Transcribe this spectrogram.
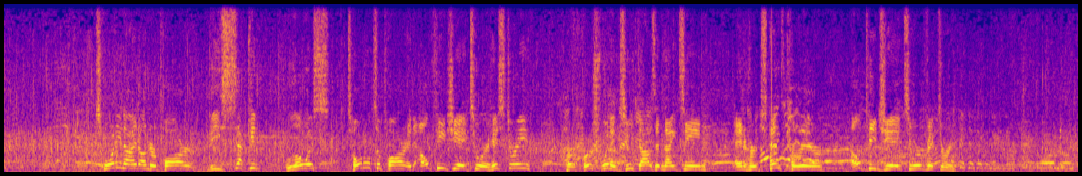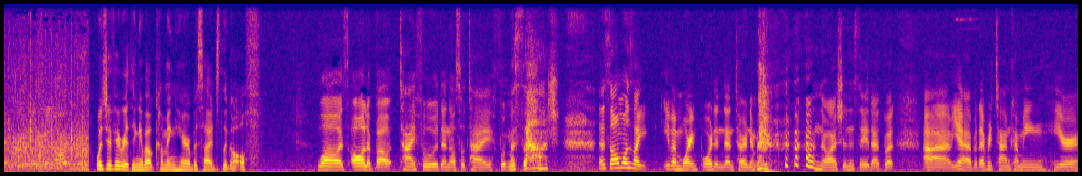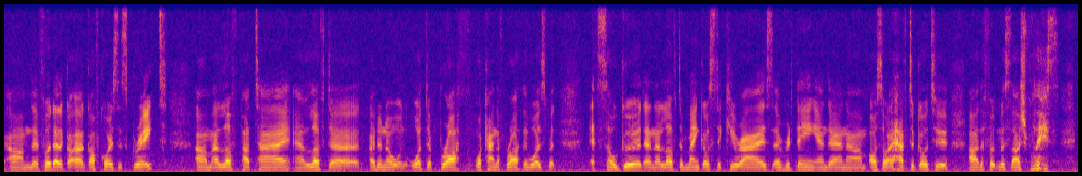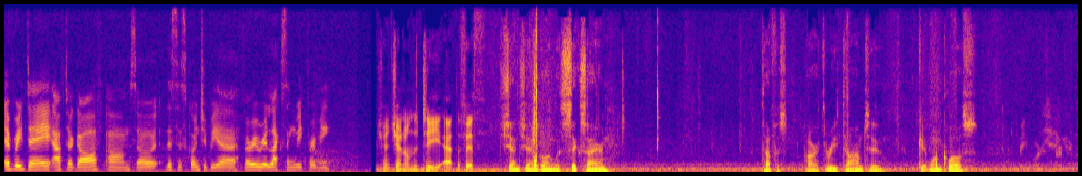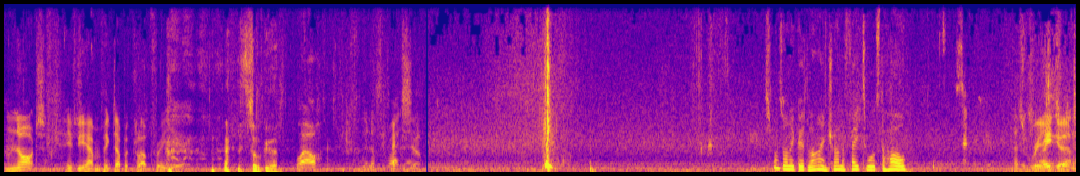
29 under par, the second lowest total to par in LPGA Tour history. Her first win in 2019 and her 10th career LPGA Tour victory. What's your favorite thing about coming here besides the golf? Well, it's all about Thai food and also Thai foot massage. It's almost like even more important than tournament. no, I shouldn't say that, but uh, yeah. But every time coming here, um, the food at the go- uh, golf course is great. Um, I love pad thai. I love the I don't know what the broth, what kind of broth it was, but it's so good. And I love the mango sticky rice, everything. And then um, also I have to go to uh, the foot massage place every day after golf. Um, so this is going to be a very relaxing week for me. Shanshan on the tee at the fifth. Shanshan going with six iron. Toughest par three, Tom, to get one close. Not if you haven't picked up a club for a year. it's so good. Wow. Wind off the right now. This one's on a good line, trying to fade towards the hole. That's really good.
